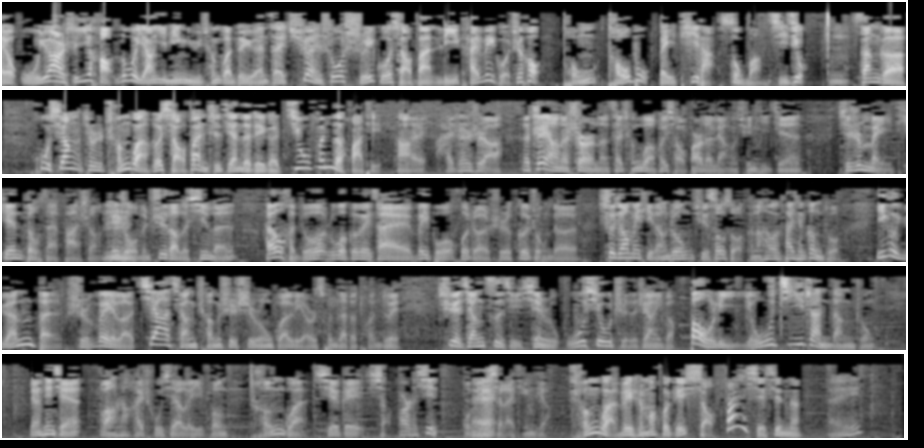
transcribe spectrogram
还有五月二十一号，洛阳一名女城管队员在劝说水果小贩离开未果之后，同头部被踢打，送往急救。嗯，三个互相就是城管和小贩之间的这个纠纷的话题啊。哎，还真是啊。那这样的事儿呢，在城管和小贩的两个群体间，其实每天都在发生，这是我们知道的新闻。还有很多，如果各位在微博或者是各种的社交媒体当中去搜索，可能还会发现更多。一个原本是为了加强城市市容管理而存在的团队，却将自己陷入无休止的这样一个暴力游击战当中。两天前，网上还出现了一封城管写给小贩的信，我们一起来听听。城管为什么会给小贩写信呢？哎，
